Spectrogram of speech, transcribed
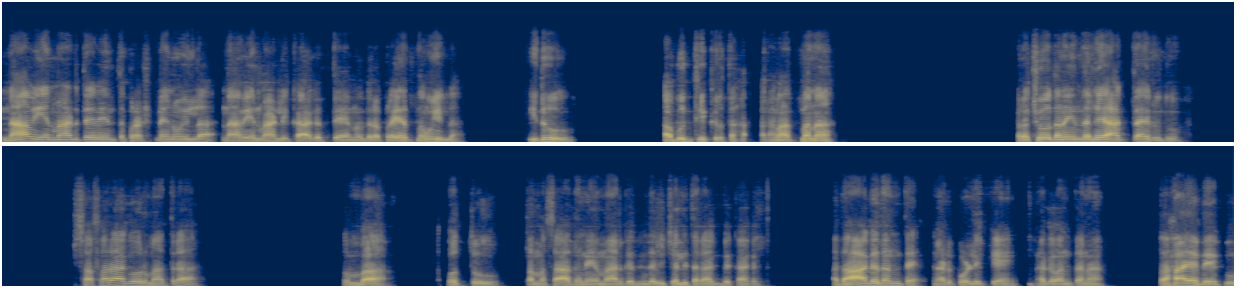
ನಾವ್ ಏನ್ ಮಾಡ್ತೇವೆ ಅಂತ ಪ್ರಶ್ನೆನೂ ಇಲ್ಲ ನಾವೇನ್ ಮಾಡ್ಲಿಕ್ಕಾಗತ್ತೆ ಅನ್ನೋದರ ಪ್ರಯತ್ನವೂ ಇಲ್ಲ. ಇದು ಅಬುದ್ಧಿಕೃತ, ಪರಮಾತ್ಮನ ಪ್ರಚೋದನೆಯಿಂದಲೇ ಆಗ್ತಾ ಇರುವುದು ಸಫರ್ ಆಗೋರು ಮಾತ್ರ ತುಂಬಾ ಹೊತ್ತು ತಮ್ಮ ಸಾಧನೆಯ ಮಾರ್ಗದಿಂದ ವಿಚಲಿತರಾಗಬೇಕಾಗತ್ತೆ. ಅದಾಗದಂತೆ ನಡ್ಕೊಳ್ಳಿಕ್ಕೆ ಭಗವಂತನ ಸಹಾಯ ಬೇಕು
